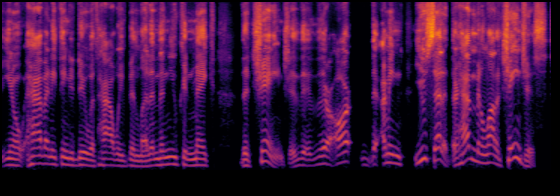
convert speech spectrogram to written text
you know have anything to do with how we've been led? And then you can make the change. There are i mean you said it there haven't been a lot of changes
